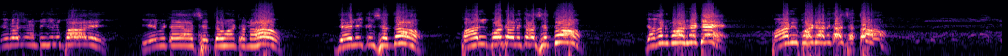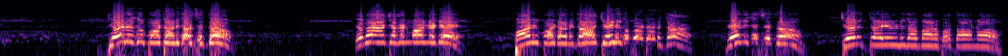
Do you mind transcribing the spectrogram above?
ఈ రోజున మిగిలిపోవాలి ఏమిటయా సిద్ధం అంటున్నావు? దేనికి సిద్ధం? పారిపోవడానికా సిద్ధం? జగన్మోహన్ రెడ్డి పారిపోవడానికా సిద్ధం? జైలుకు పోవడానికా సిద్ధం? ఏమయ్యా జగన్మోహన్ రెడ్డి? పారిపోవడానికా? జైలుకు పోవడానికా? దేనికి సిద్ధం? చరిత్రహీనుడిగా మారిపోతా ఉన్నాం.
